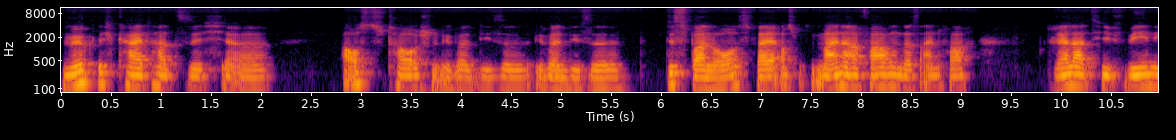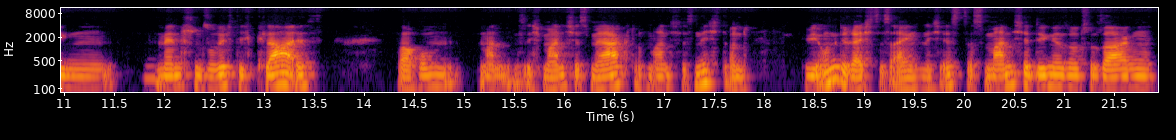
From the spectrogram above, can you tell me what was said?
Möglichkeit hat, sich, äh, auszutauschen über diese über diese Disbalance, weil aus meiner Erfahrung das einfach relativ wenigen Menschen so richtig klar ist, warum man sich manches merkt und manches nicht und wie ungerecht es eigentlich ist, dass manche Dinge sozusagen,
